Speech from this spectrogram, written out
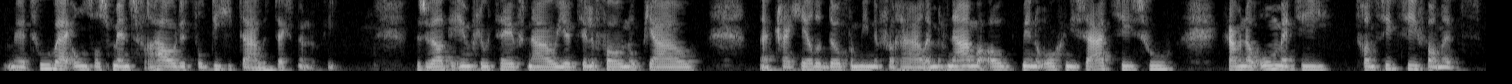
met hoe wij ons als mens verhouden tot digitale technologie. Dus welke invloed heeft nou je telefoon op jou? Dan krijg je heel dat dopamine verhaal. En met name ook binnen organisaties. Hoe gaan we nou om met die transitie van het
